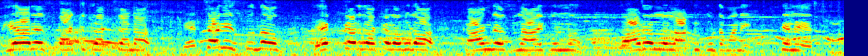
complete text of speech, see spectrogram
టీఆర్ఎస్ పార్టీ పక్షాన హెచ్చరిస్తున్నాం. ఎక్కడిదక్కడ కూడా కాంగ్రెస్ నాయకులను వాడల్లో అడ్డుకుంటామని తెలియజేస్తున్నాం.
